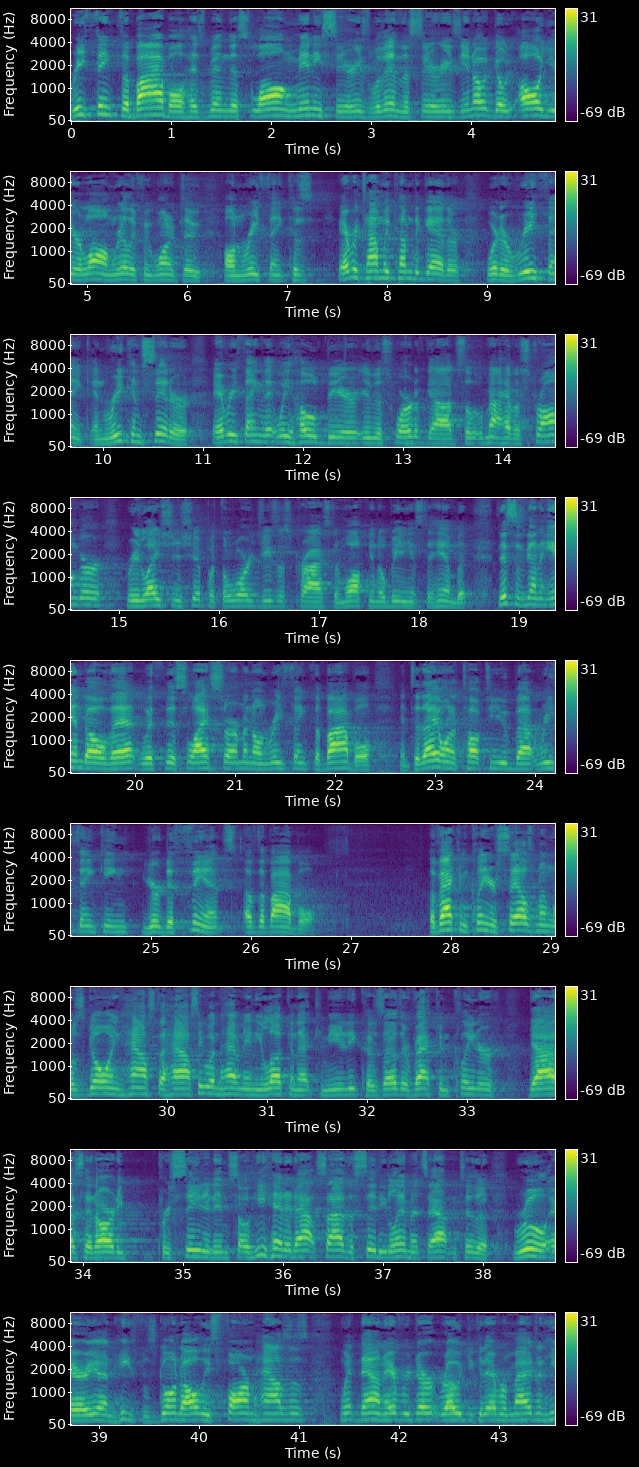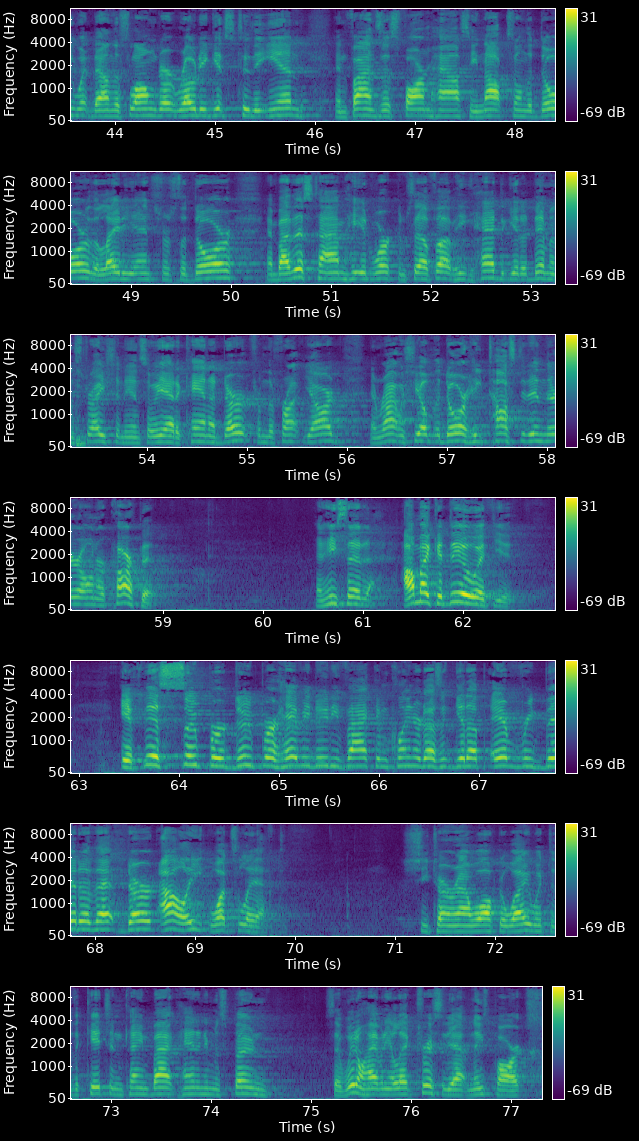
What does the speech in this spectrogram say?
Rethink the Bible has been this long mini series within the series. You know, it goes all year long, really, if we wanted to, on Rethink, because every time we come together, we're to rethink and reconsider everything that we hold dear in this Word of God so that we might have a stronger relationship with the Lord Jesus Christ and walk in obedience to Him. But this is going to end all that with this last sermon on Rethink the Bible. And today I want to talk to you about rethinking your defense of the Bible. A vacuum cleaner salesman was going house to house. He wasn't having any luck in that community because other vacuum cleaner guys had already preceded him. So he headed outside the city limits out into the rural area and he was going to all these farmhouses, went down every dirt road you could ever imagine. He went down this long dirt road. He gets to the end and finds this farmhouse. He knocks on the door. The lady answers the door. And by this time, he had worked himself up. He had to get a demonstration in, so he had a can of dirt from the front yard. And right when she opened the door, he tossed it in there on her carpet. And he said, I'll make a deal with you. If this super duper heavy duty vacuum cleaner doesn't get up every bit of that dirt, I'll eat what's left. She turned around, walked away, went to the kitchen, came back, handed him a spoon, said, We don't have any electricity out in these parts.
